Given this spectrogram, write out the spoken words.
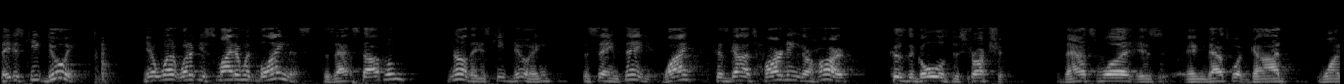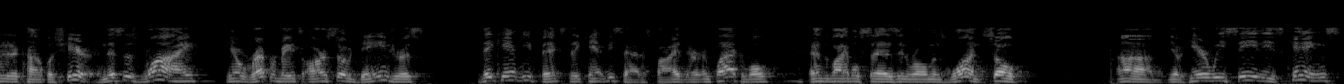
They just keep doing. You know, what, what if you smite them with blindness? Does that stop them? No, they just keep doing the same thing. Why? Because God's hardening their heart because the goal is destruction. That's what is, and that's what God wanted to accomplish here. And this is why, you know, reprobates are so dangerous. They can't be fixed. They can't be satisfied. They're implacable, as the Bible says in Romans 1. So, um, you know, here we see these kings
